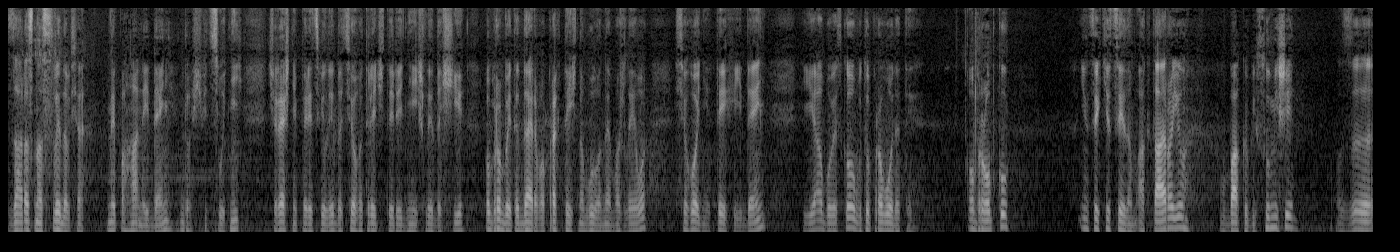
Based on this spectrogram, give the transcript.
зараз нас видався непоганий день, дощ відсутній. Черешні перецвіли до цього 3-4 дні йшли дощі, обробити дерево практично було неможливо. Сьогодні тихий день, я обов'язково буду проводити обробку інсектицидом актарою в баковій суміші з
